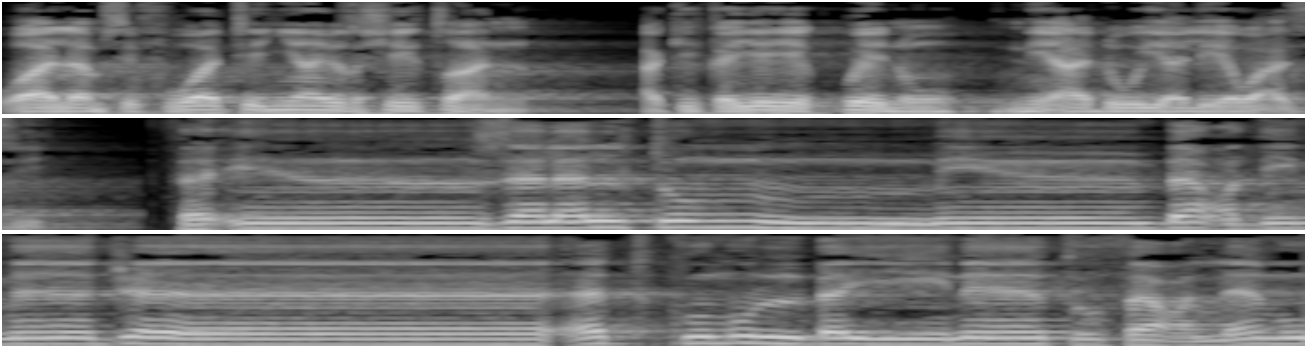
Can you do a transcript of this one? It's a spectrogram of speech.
wala msifuate nyayo za sheitan hakika yeye kwenu ni adui aliyewazi fa in zalaltum min ba'di ma ja'atkum bayyinatu fa'lamu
